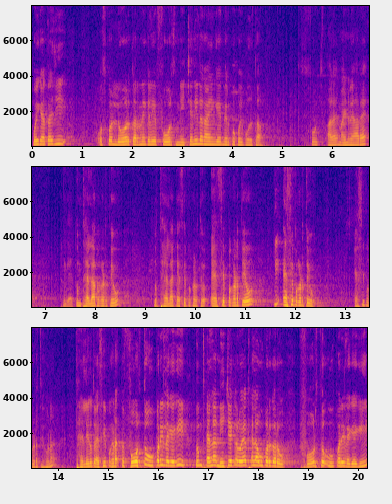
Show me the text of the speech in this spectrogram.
कोई कहता है, जी, उसको लोअर करने के लिए फोर्स नीचे नहीं लगाएँगे, मेरे को कोई बोलता। सोच, आ रहा है माइंड में आ रहा है। ठीक है, तुम थैला पकड़ते हो। तो थैला कैसे पकड़ते हो? ऐसे पकड़ते हो कि ऐसे पकड़ते हो? ऐसे पकड़ते हो ना? थैले को तो ऐसे ही पकड़ा तो फोर्स तो ऊपर ही लगेगी। तुम थैला नीचे करो या थैला ऊपर करो? फोर्स तो ऊपर ही लगेगी।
